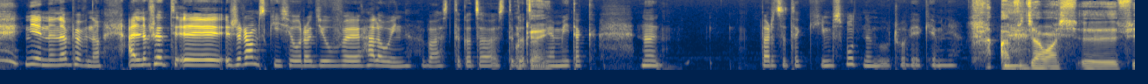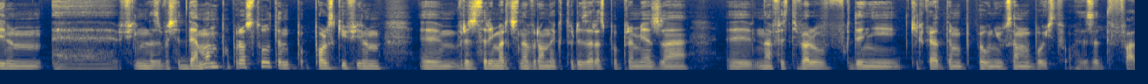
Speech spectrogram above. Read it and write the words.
Nie no, na pewno. Ale na przykład y, Żeromski się urodził w Halloween chyba, z tego co, z tego co Okej. wiem. I tak, no, bardzo takim smutnym był człowiekiem, nie? A widziałaś y, film, e, film nazywa się Demon po prostu? Ten po, polski film y, w reżyserii Marcina Wrony, który zaraz po premierze y, na festiwalu w Gdyni kilka lat temu popełnił samobójstwo. Ze dwa,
